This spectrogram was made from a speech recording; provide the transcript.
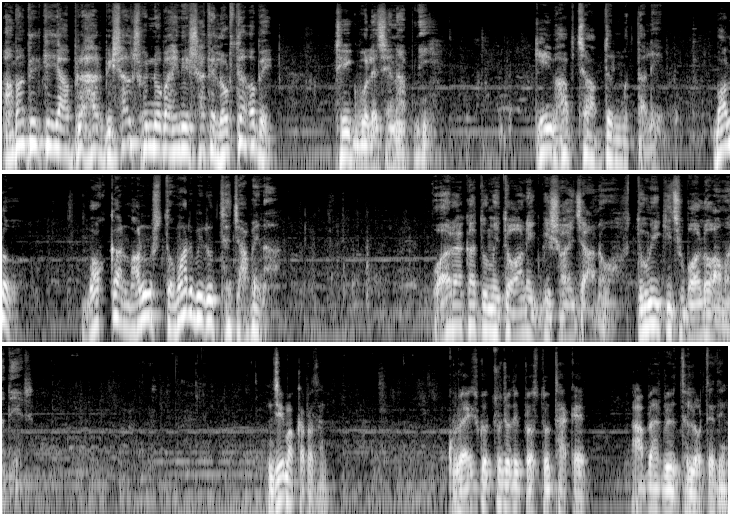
আমাদেরকে আব্রাহার বিশাল সৈন্যবাহিনীর সাথে লড়তে হবে? ঠিক বলেছেন আপনি। কি ভাবছ আব্দুল মুত্তালিব? বলো মক্কার মানুষ তোমার বিরুদ্ধে যাবে না। ওয়ারাকা তুমি তো অনেক বিষয় জানো। তুমি কিছু বলো আমাদের। জি, মক্কা প্রধান। কুরাইশ গোত্র যদি প্রস্তুত থাকে, আব্রাহার বিরুদ্ধে লড়তে দিন।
